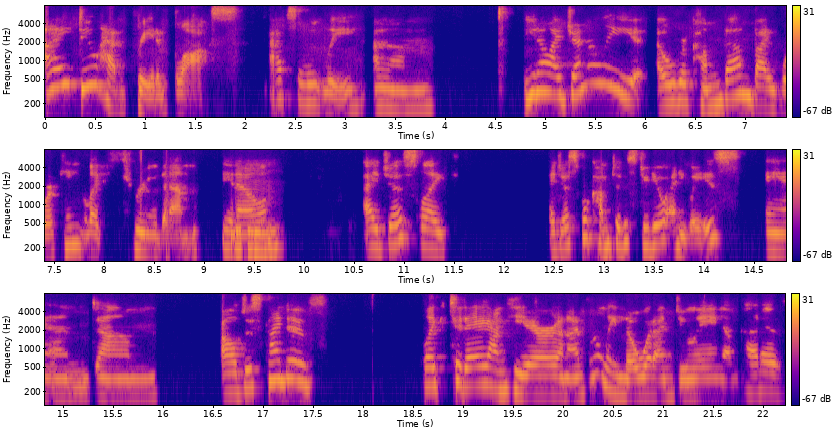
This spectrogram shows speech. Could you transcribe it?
I do have creative blocks. Absolutely. Um, you know, I generally overcome them by working like through them, you know. Mm-hmm. I just like I just will come to the studio anyways and um I'll just kind of like today I'm here and I don't really know what I'm doing. I'm kind of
